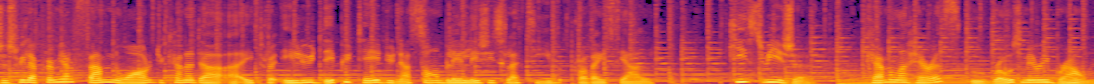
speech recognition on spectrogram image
Je suis la première femme noire du Canada à être élue députée d'une assemblée législative provinciale. Qui suis-je? Kamala Harris ou Rosemary Brown?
